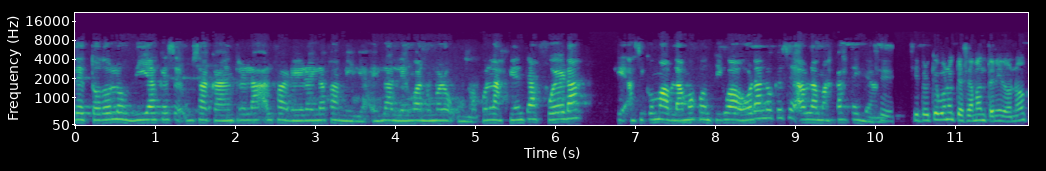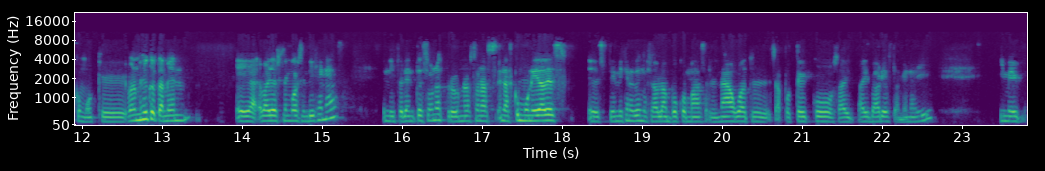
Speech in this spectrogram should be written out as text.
de todos los días que se usa acá entre la alfarera y la familia, es la lengua número uno. Con la gente afuera, que así como hablamos contigo ahora, lo que se habla más castellano. Sí, sí, pero qué bueno que se ha mantenido, ¿no? Como que, bueno, en México también eh, hay varias lenguas indígenas en diferentes zonas, pero en unas zonas, en las comunidades este, indígenas donde se habla un poco más el náhuatl, el zapoteco, o sea, hay, hay varios también ahí. Y me,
